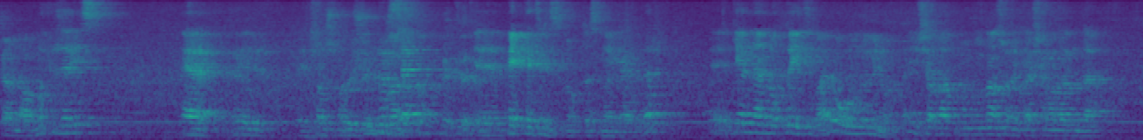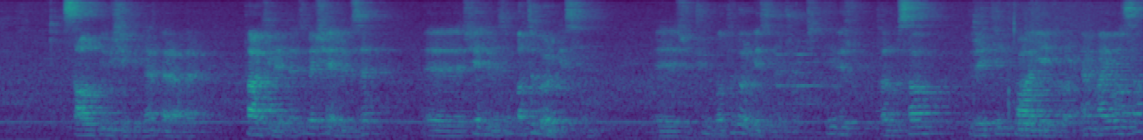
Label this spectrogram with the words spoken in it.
şu anda almak üzereyiz. Eğer böyle bir e, çalışma düşünülürse e, bekletiriz noktasına geldiler. E, gelinen nokta itibariyle olumlu bir nokta. İnşallah bundan sonraki aşamalarında sağlıklı bir şekilde beraber takip ederiz ve şehrimize, e, şehrimizin batı bölgesini, e, çünkü batı bölgesinde çok ciddi bir tarımsal üretim faaliyeti var. Hem hayvansal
